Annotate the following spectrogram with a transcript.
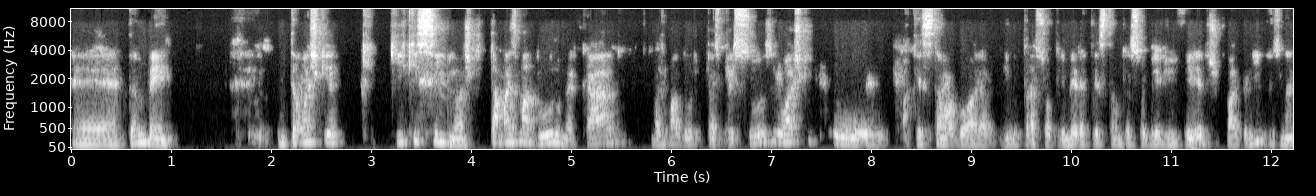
é, também. Então, acho que, que, que sim, acho que está mais maduro o mercado, mais maduro para as pessoas, e eu acho que o, a questão agora, indo para a sua primeira questão, que é sobreviver de quadrinhos, né,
